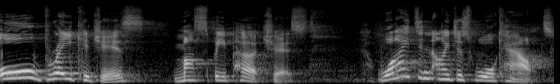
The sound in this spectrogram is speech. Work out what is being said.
All breakages must be purchased. Why didn't I just walk out?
